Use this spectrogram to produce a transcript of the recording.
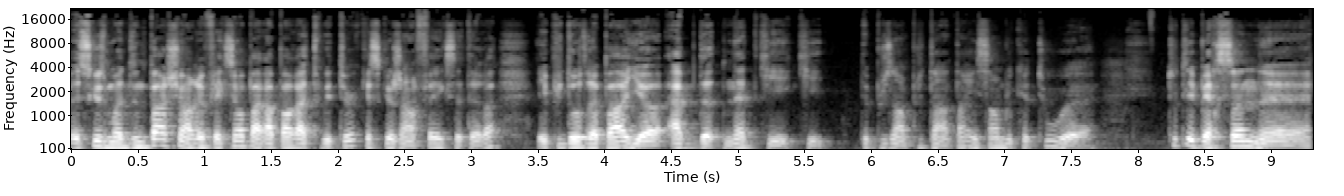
Excuse-moi, d'une part, je suis en réflexion par rapport à Twitter, qu'est-ce que j'en fais, etc. Et puis d'autre part, il y a app.net qui, qui, de plus en plus tentant. Il semble que tout, euh, toutes les personnes, euh,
